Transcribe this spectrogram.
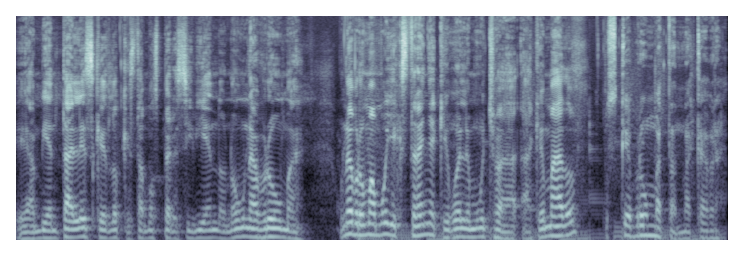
eh, ambientales, que es lo que estamos percibiendo, ¿no? Una bruma. Una bruma muy extraña que huele mucho a, a quemado. Pues qué bruma tan macabra.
